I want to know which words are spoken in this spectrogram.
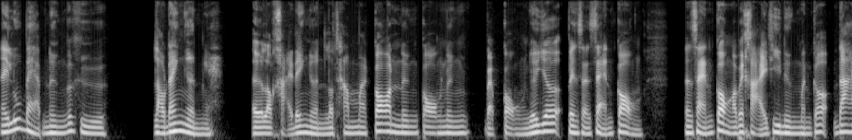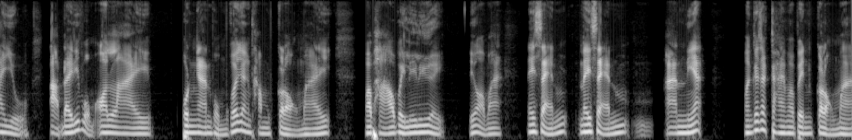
ในรูปแบบหนึ่งก็คือ เราได้เงินไงเออเราขายได้เงิน เราทำมาก้อนหนึ่งกองหนึ่งแบบกล่องเยอะๆ เป็นแสนแสนกล่องแสนแสนกล่องเอาไปขายทีหนึ่งมันก็ได้อยู่ตราบใดที่ผมออนไลน์คนงานผมก็ยังทำกล่องไม้มะพร้าวไปเรื่อยๆนึกออกมา ในแสนในแสนอันเนี้ย มันก็จะกลายมาเป็นกล่องไม้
